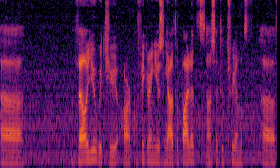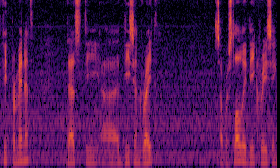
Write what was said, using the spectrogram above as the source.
uh, value which you are configuring using autopilot is now set to 300 uh, feet per minute. That's the uh, descent rate. So we're slowly decreasing,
